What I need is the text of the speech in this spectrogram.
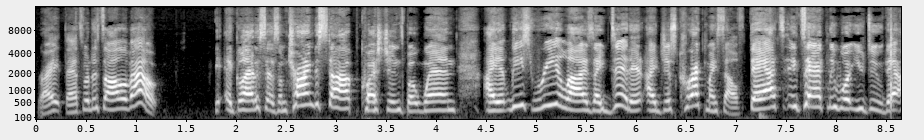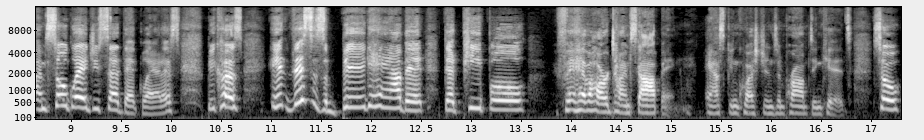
right? That's what it's all about. Gladys says, I'm trying to stop questions, but when I at least realize I did it, I just correct myself. That's exactly what you do. That I'm so glad you said that, Gladys, because it, this is a big habit that people have a hard time stopping asking questions and prompting kids. So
